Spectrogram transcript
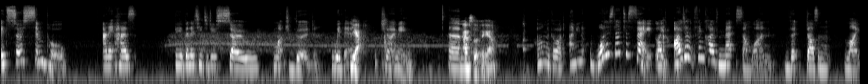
it's so simple and it has the ability to do so much good with it. Yeah, Do you know what I mean? Um, absolutely, yeah. oh my god. I mean, what is there to say? Like, I don't think I've met someone that doesn't like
